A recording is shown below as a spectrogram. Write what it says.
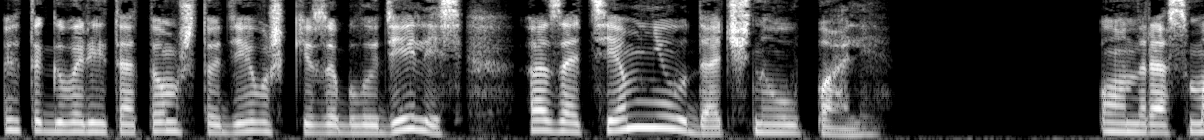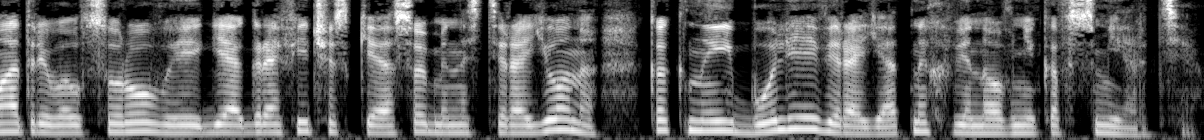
это говорит о том, что девушки заблудились, а затем неудачно упали. Он рассматривал суровые географические особенности района как наиболее вероятных виновников смерти.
